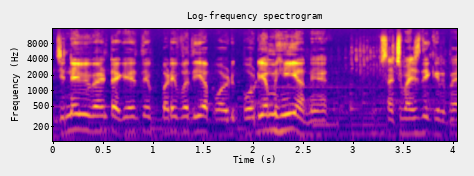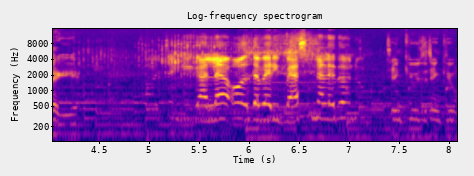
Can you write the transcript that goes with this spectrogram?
ਜਿੰਨੇ ਵੀ ਇਵੈਂਟ ਹੈਗੇ ਤੇ ਬੜੇ ਵਧੀਆ ਪੋਡੀਅਮ ਹੀ ਆਉਂਦੇ ਆ। ਸੱਚਮੁੱਚ ਦੀ ਕਿਰਪਾ ਹੈਗੀ ਹੈ। ਬਹੁਤ ਚੰਗੀ ਗੱਲ ਹੈ। 올 ਦਾ ਵੈਰੀ ਬੈਸਟ ਨਾਲੇ ਤੁਹਾਨੂੰ। ਥੈਂਕ ਯੂ ਜੀ ਥੈਂਕ ਯੂ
